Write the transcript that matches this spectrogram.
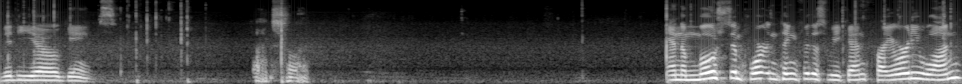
video games. Excellent. And the most important thing for this weekend, priority one,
